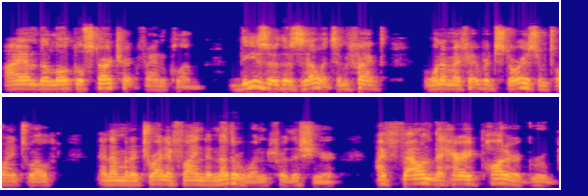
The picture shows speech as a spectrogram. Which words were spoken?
I am the local Star Trek fan club. These are the zealots. In fact, one of my favorite stories from 2012, and I'm going to try to find another one for this year. I found the Harry Potter group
